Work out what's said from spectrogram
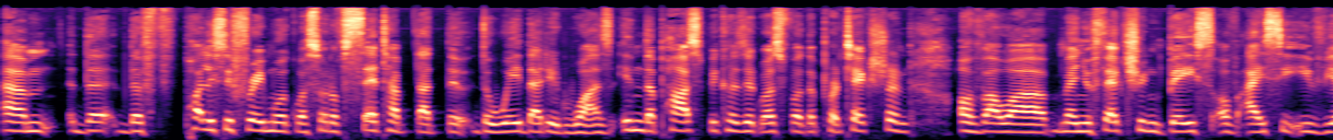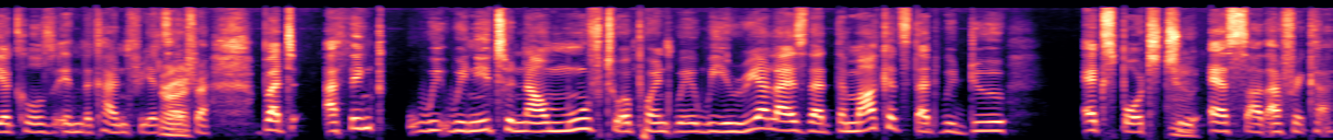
um, the the f- policy framework was sort of set up that the the way that it was in the past because it was for the protection of our manufacturing base of ICE vehicles in the country, etc. Right. But I think we, we need to now move to a point where we realize that the markets that we do export to mm. as South Africa,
